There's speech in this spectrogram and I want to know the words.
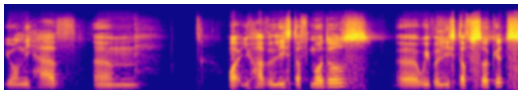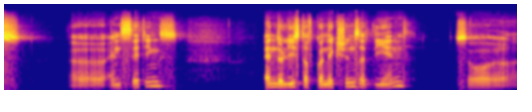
you only have um, well, you have a list of models uh, with a list of sockets uh, and settings, and a list of connections at the end. So. Uh,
